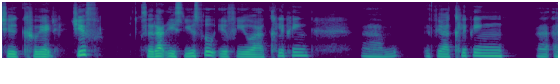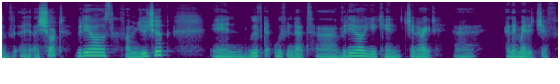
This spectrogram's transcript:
to create GIF. So that is useful if you are clipping, um, if you are clipping a, a, short videos from YouTube, and with the, within that uh, video you can generate uh, animated GIF.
